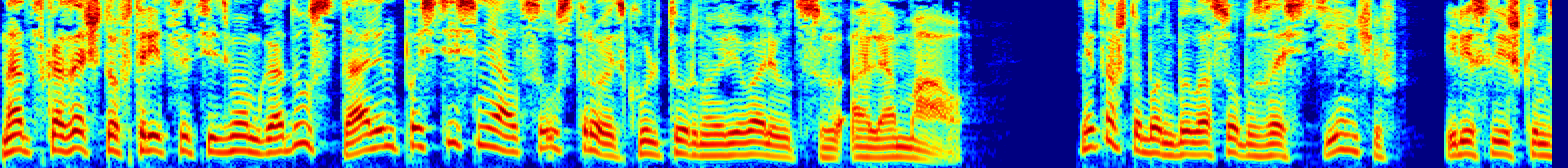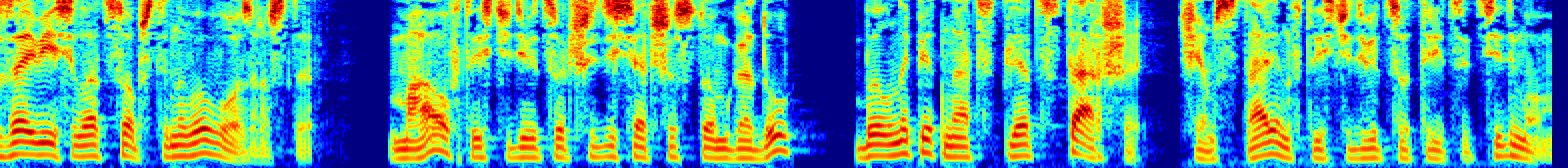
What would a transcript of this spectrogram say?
Надо сказать, что в 1937 году Сталин постеснялся устроить культурную революцию а-ля Мао. Не то чтобы он был особо застенчив или слишком зависел от собственного возраста. Мао в 1966 году был на 15 лет старше, чем Сталин в 1937.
